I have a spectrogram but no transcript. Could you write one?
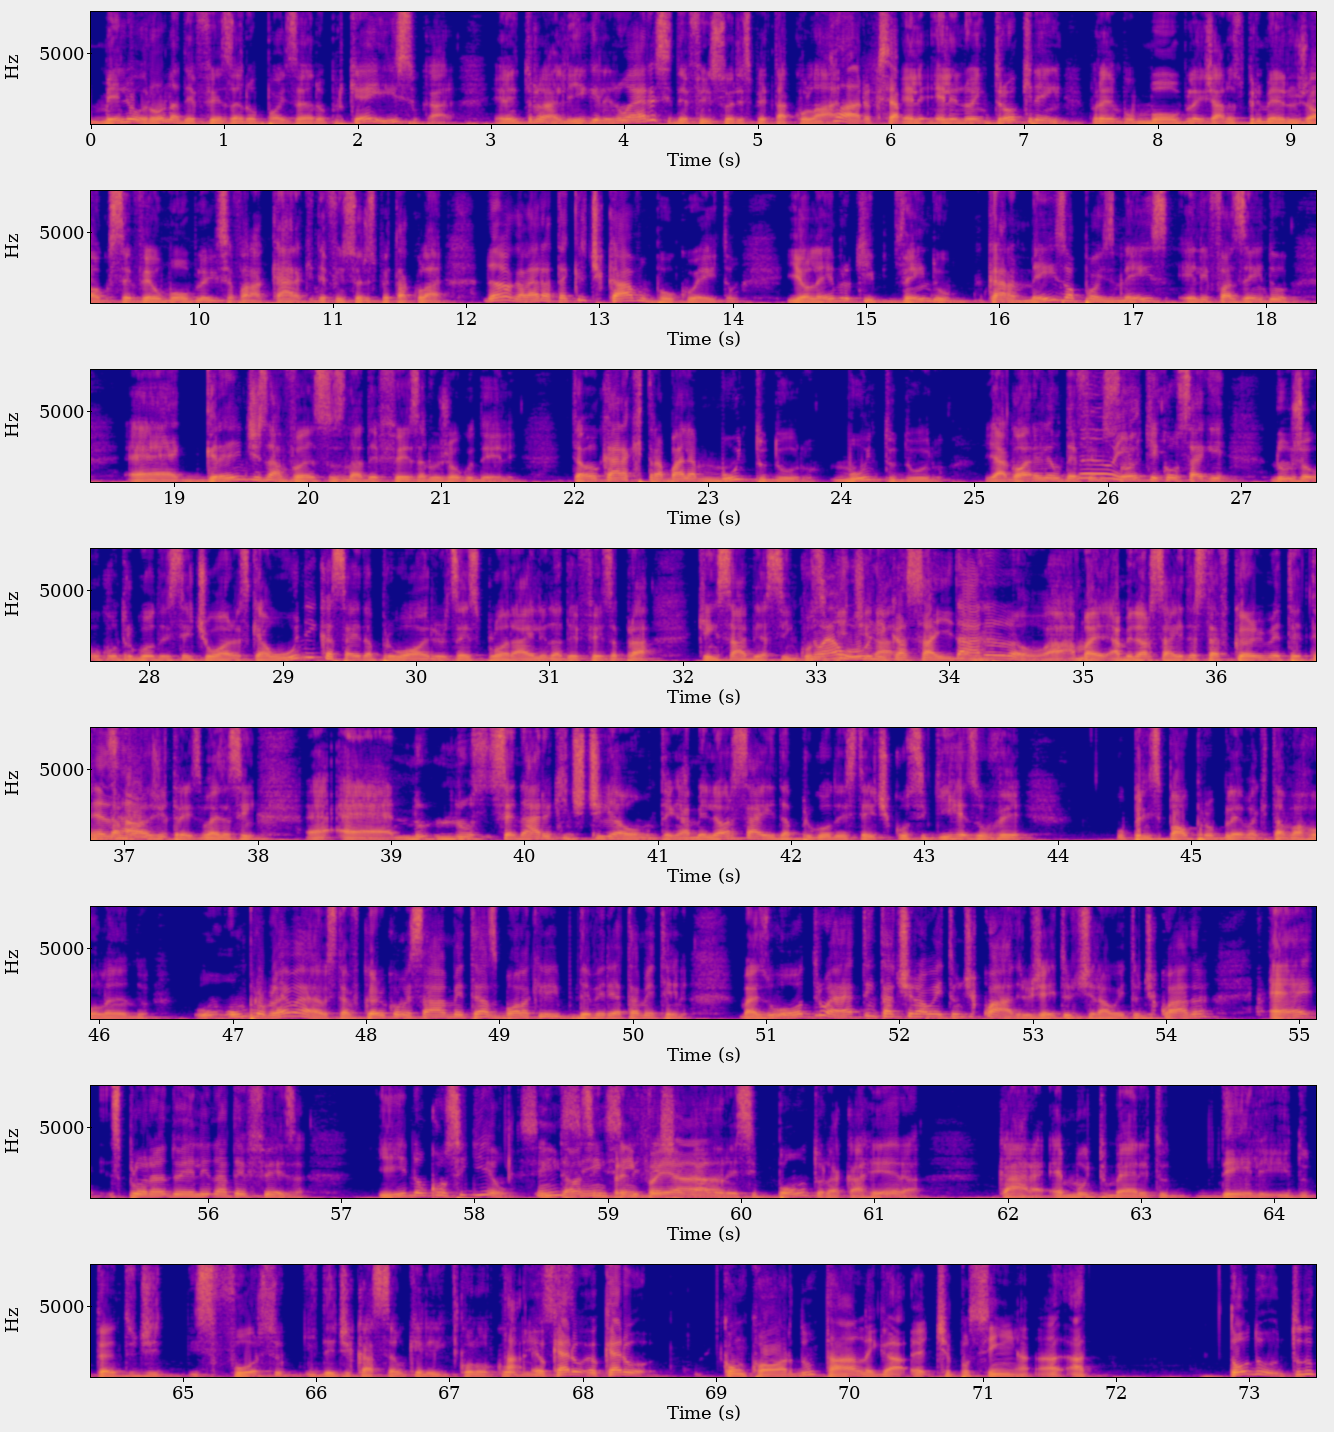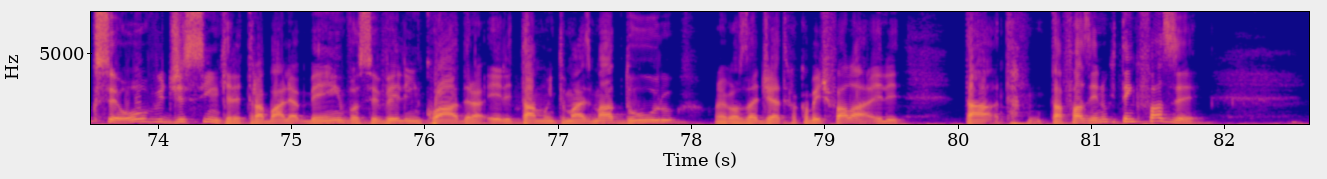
melhorou na defesa ano após ano, porque é isso, cara. Ele entrou na liga, ele não era esse defensor espetacular. Claro que você... ele, ele não entrou que nem, por exemplo, o Mobley, já nos primeiros jogos você vê o Mobley e você fala, cara, que defensor espetacular. Não, a galera até criticava um pouco o Eiton. E eu lembro que vendo, cara, mês após mês, ele fazendo é, grandes avanços na defesa no jogo dele. Então é um cara que trabalha muito duro, muito duro. E agora ele é um defensor Não, e... que consegue, num jogo contra o Golden State Warriors, que é a única saída para o Warriors é explorar ele na defesa para, quem sabe, assim, conseguir tirar... Não é a tirar... única saída. Tá, né? não, não, não. A, a, melhor saída é Steph Curry meter 30 Exato. bolas de três. Mas, assim, é, é no, no, cenário que a gente tinha ontem, a melhor saída para o Golden State conseguir resolver o principal problema que estava rolando um, um, problema é o Steph Curry começar a meter as bolas que ele deveria estar tá metendo. Mas o outro é tentar tirar o Eiton de quadra. O jeito de tirar o Eiton de quadra é explorando ele na defesa. E não conseguiam. Sim, então, sim, assim, para ele ter chegado a... nesse ponto na carreira, cara, é muito mérito dele e do tanto de esforço e dedicação que ele colocou tá, nisso. Eu quero, eu quero. Concordo, tá? Legal. É, tipo, sim, a, a todo, tudo que você ouve diz sim, que ele trabalha bem, você vê ele em quadra, ele tá muito mais maduro. O negócio da dieta que eu acabei de falar. Ele tá, tá, tá fazendo o que tem que fazer.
